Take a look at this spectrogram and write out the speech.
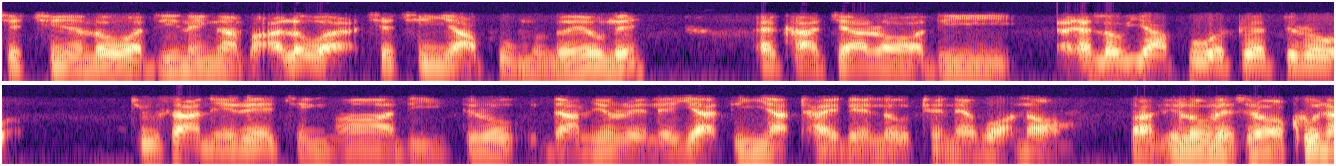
ချက်ချင်းအလုပ်ကဒီနိုင်ငံမှာအလုပ်ကချက်ချင်းရဖို့မလွယ်ဘူးလေအခါကျတော့ဒီအလုပ်ရဖို့အတွက်သူတို့ကျူးစနေတဲ့အချိန်မှာဒီသူတို့ဒါမျိုးတွေလည်းရတင်ရထိုက်တယ်လို့ထင်တယ်ပေါ့နော်။ဘာဖြစ်လို့လဲဆိုတော့ခုန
